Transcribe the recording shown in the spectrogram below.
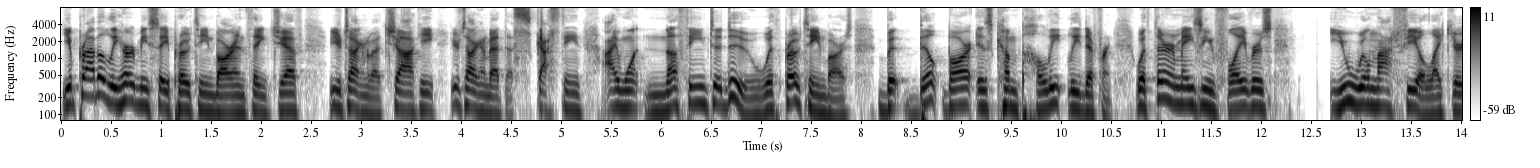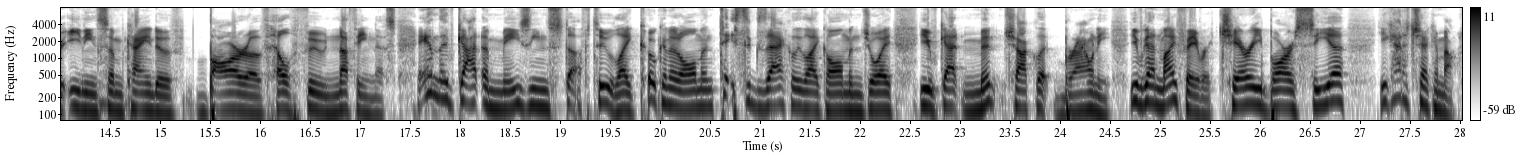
You probably heard me say protein bar and think, Jeff, you're talking about chalky, you're talking about disgusting. I want nothing to do with protein bars. But Built Bar is completely different. With their amazing flavors, you will not feel like you're eating some kind of bar of health food nothingness. And they've got amazing stuff too, like coconut almond, tastes exactly like almond joy. You've got mint chocolate brownie. You've got my favorite, cherry barcia. You got to check them out.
